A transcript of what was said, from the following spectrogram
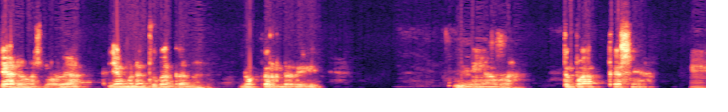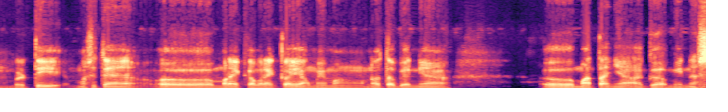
ya ada mas soalnya yang menentukan kan dokter dari ini apa tempat tesnya. Hmm, berarti maksudnya eh, mereka-mereka yang memang notabene eh, matanya agak minus,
